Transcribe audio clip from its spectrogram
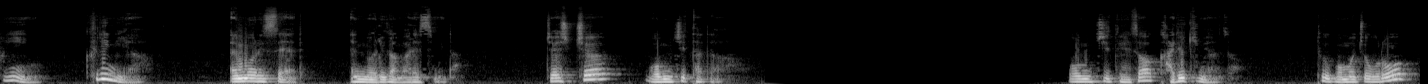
cream, 크림이야. Emery said, 앤머리가 말했습니다. gesture, 몸짓하다. 몸짓해서 가리키면서 to 뭐뭐 쪽으로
